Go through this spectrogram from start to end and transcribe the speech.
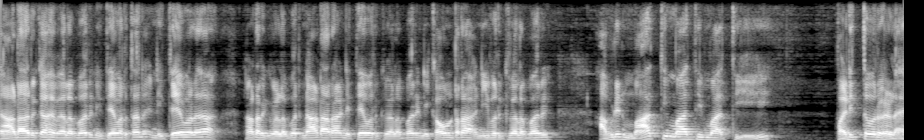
நாடாருக்காக வேலை பாரு நீ தேவர் தானே நீ தேவரா நாடாருக்கு வேலை பாரு நாடாரா நீ தேவருக்கு வேலை பாரு நீ கவுண்டரா நீ இவருக்கு வேலை பாரு அப்படின்னு மாற்றி மாற்றி மாற்றி படித்தவர்களை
